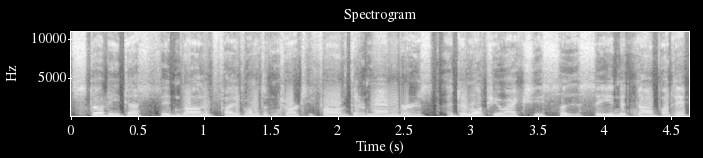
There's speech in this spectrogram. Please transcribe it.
study that involved 534 of their members. I don't know if you actually seen it now, but it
